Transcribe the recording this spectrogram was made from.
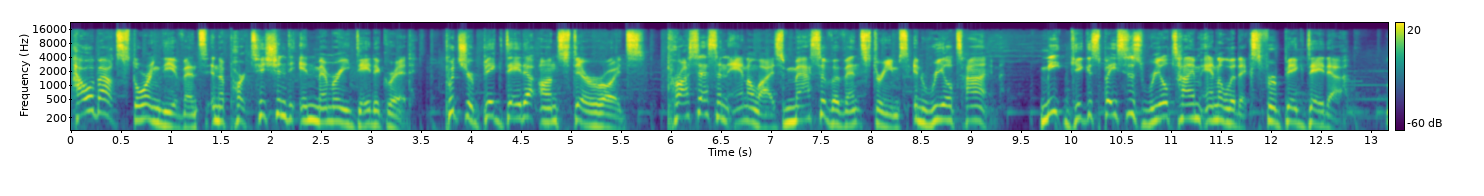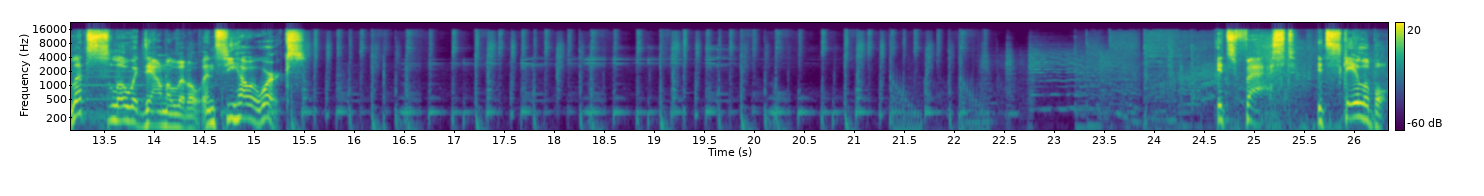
How about storing the events in a partitioned in-memory data grid? Put your big data on steroids. Process and analyze massive event streams in real time. Meet GigaSpaces' real-time analytics for big data. Let's slow it down a little and see how it works. It's fast, it's scalable,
